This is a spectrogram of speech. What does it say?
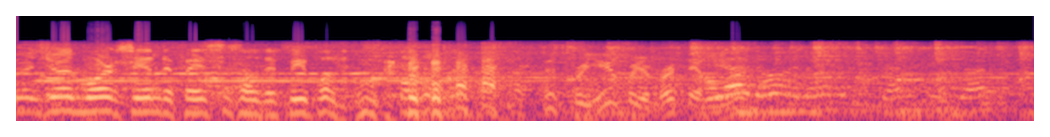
You enjoy more seeing the faces of the people Just for you for your birthday, Homer. Yeah, I know, I know.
